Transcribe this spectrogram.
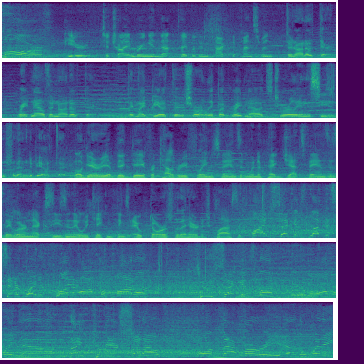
4. Peter, to try and bring in that type of impact defenseman, They're not out there. Right now, they're not out there. They might be out there shortly, but right now it's too early in the season for them to be out there. Well, Gary, a big day for Calgary Flames fans and Winnipeg Jets fans as they learn next season they will be taking things outdoors for the Heritage Classic. Five seconds left. It's centered right in front off of Mata. Two seconds left. It'll go all the way down. Ninth career shutout for Matt Murray. And the winning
